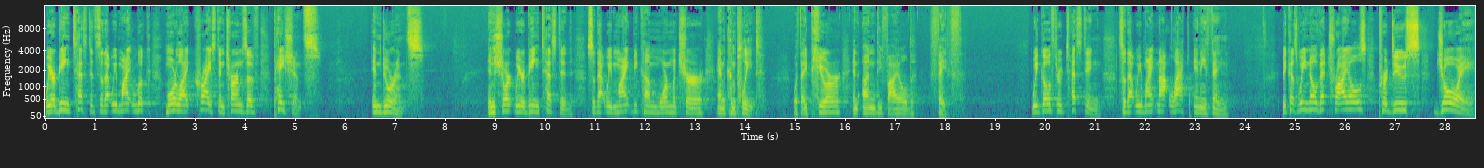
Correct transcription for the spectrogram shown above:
We are being tested so that we might look more like Christ in terms of patience, endurance, in short, we are being tested so that we might become more mature and complete with a pure and undefiled faith. We go through testing so that we might not lack anything. Because we know that trials produce joy.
